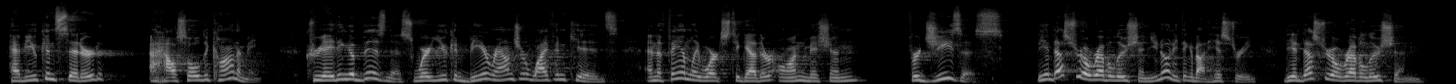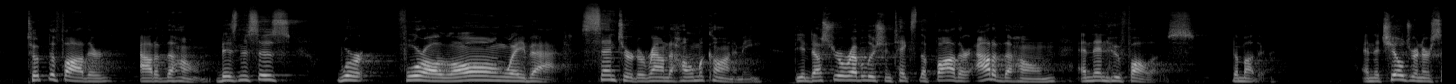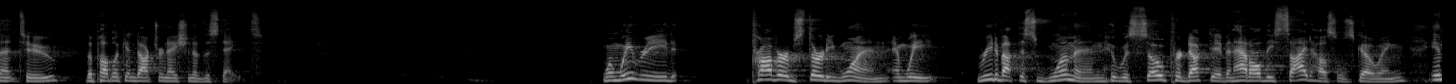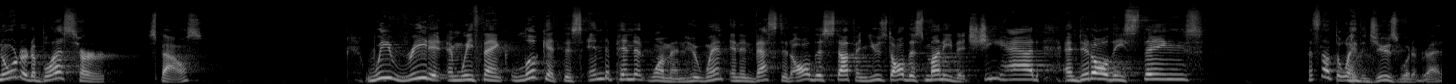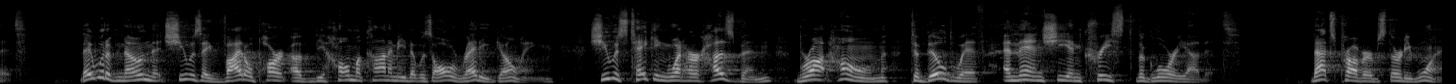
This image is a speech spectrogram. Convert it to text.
Have you considered a household economy? Creating a business where you can be around your wife and kids and the family works together on mission for Jesus. The Industrial Revolution, you know anything about history, the Industrial Revolution took the father out of the home. Businesses were, for a long way back, centered around a home economy. The Industrial Revolution takes the father out of the home, and then who follows? The mother. And the children are sent to the public indoctrination of the state. When we read Proverbs 31 and we read about this woman who was so productive and had all these side hustles going in order to bless her spouse, we read it and we think, look at this independent woman who went and invested all this stuff and used all this money that she had and did all these things. That's not the way the Jews would have read it. They would have known that she was a vital part of the home economy that was already going. She was taking what her husband brought home to build with, and then she increased the glory of it. That's Proverbs 31.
